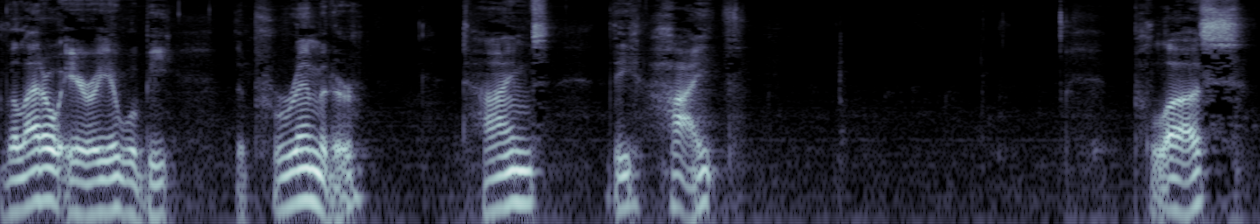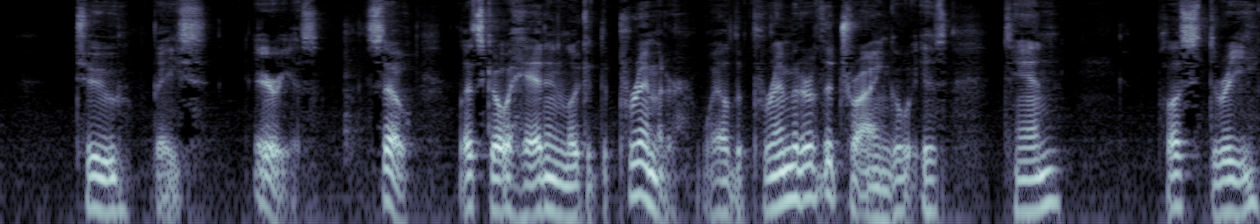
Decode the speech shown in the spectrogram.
The lateral area will be the perimeter times the height plus two base areas. So let's go ahead and look at the perimeter. Well, the perimeter of the triangle is 10 plus 3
